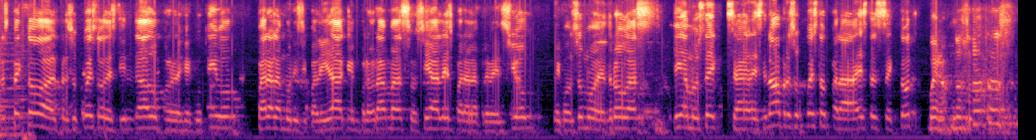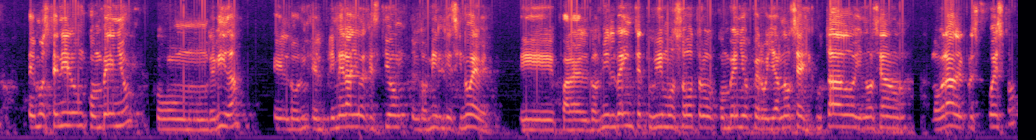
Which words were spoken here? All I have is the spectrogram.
Respecto al presupuesto destinado por el Ejecutivo para la municipalidad en programas sociales para la prevención de consumo de drogas, dígame usted, ¿se ha destinado presupuesto para este sector? Bueno, nosotros hemos tenido un convenio con Vida el, el primer año de gestión, el 2019. Eh, para el 2020 tuvimos otro convenio, pero ya no se ha ejecutado y no se han logrado el presupuesto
